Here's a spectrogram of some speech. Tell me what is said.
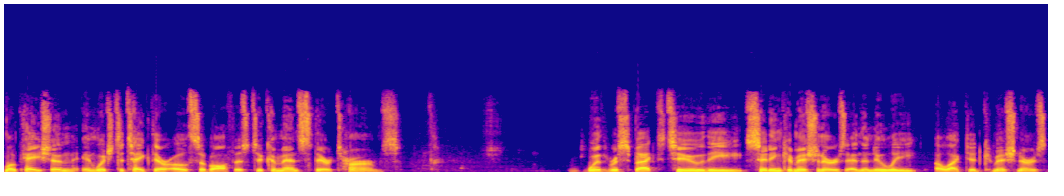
location in which to take their oaths of office to commence their terms. With respect to the sitting commissioners and the newly elected commissioners,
